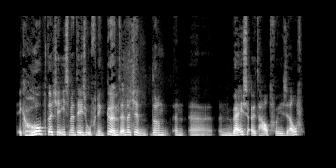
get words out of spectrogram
ik hoop dat je iets met deze oefening kunt en dat je er een, een, uh, een wijs uithaalt voor jezelf.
